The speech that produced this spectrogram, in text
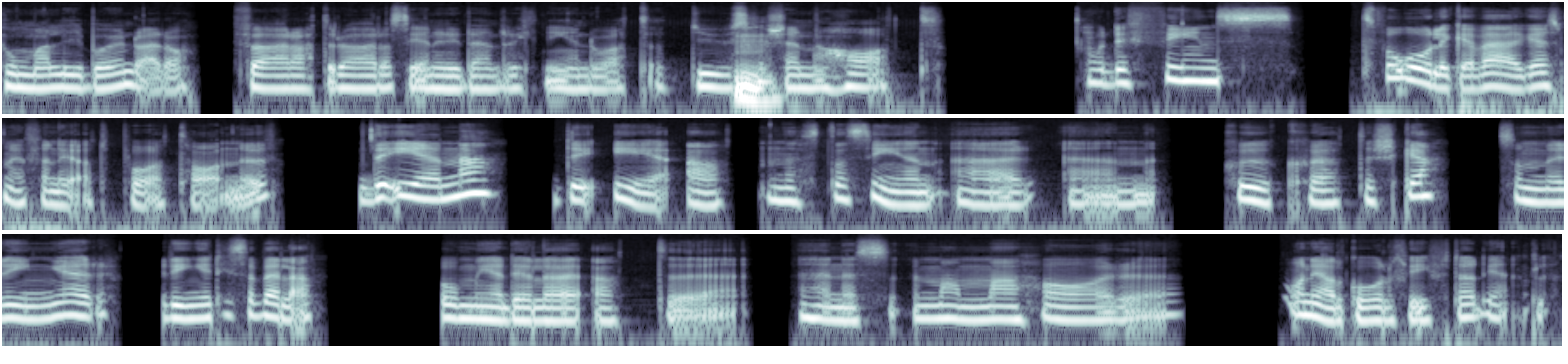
tomma livbojen där då. För att röra scenen i den riktningen då att, att du ska Mm. känna hat. Och det finns två olika vägar som jag funderat på att ta nu. Det ena, det är att nästa scen är en sjuksköterska som ringer, ringer till Isabella och meddelar att eh, hennes mamma har, eh, hon är alkoholförgiftad egentligen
